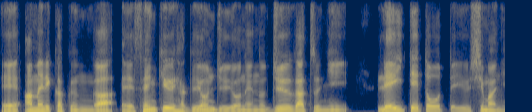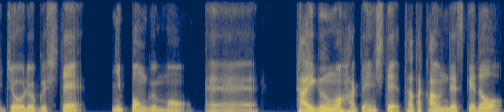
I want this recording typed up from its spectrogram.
えーアメリカ軍が、えー1944年の10月に、レイテ島っていう島に上陸して、日本軍も、えー大軍を派遣して戦うんですけど、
